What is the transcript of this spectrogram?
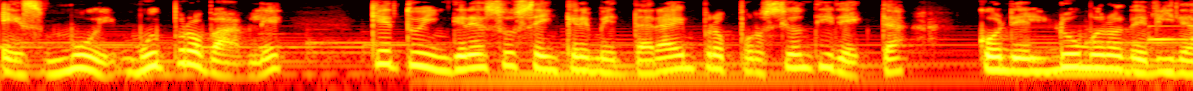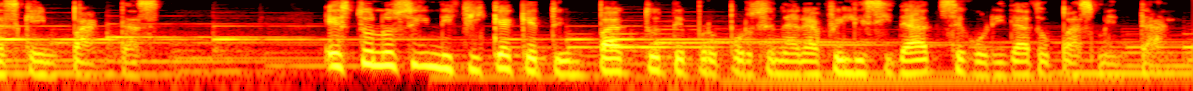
es muy, muy probable que tu ingreso se incrementará en proporción directa con el número de vidas que impactas. Esto no significa que tu impacto te proporcionará felicidad, seguridad o paz mental.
